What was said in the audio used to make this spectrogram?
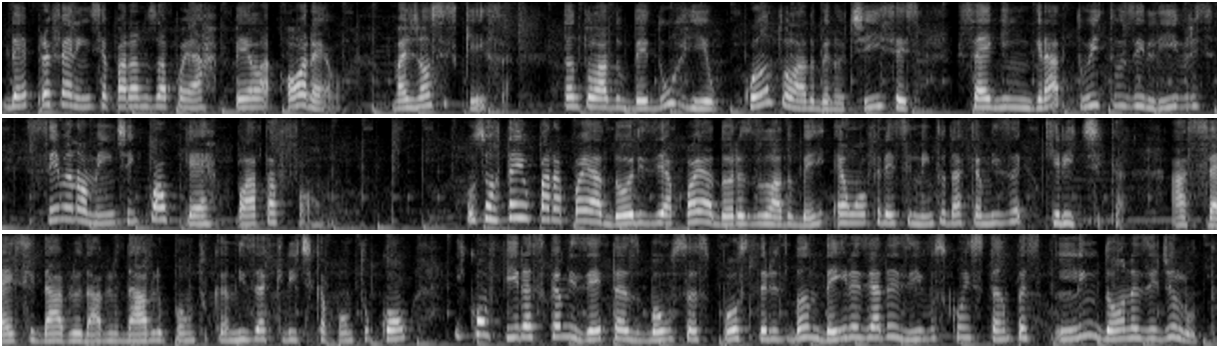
dê preferência para nos apoiar pela Aurelo. Mas não se esqueça, tanto o lado B do Rio quanto o lado B Notícias seguem gratuitos e livres semanalmente em qualquer plataforma. O sorteio para apoiadores e apoiadoras do lado B é um oferecimento da Camisa Crítica. Acesse www.camisacritica.com e confira as camisetas, bolsas, pôsteres, bandeiras e adesivos com estampas lindonas e de luta.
